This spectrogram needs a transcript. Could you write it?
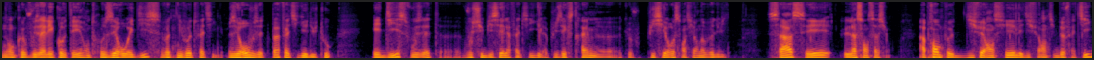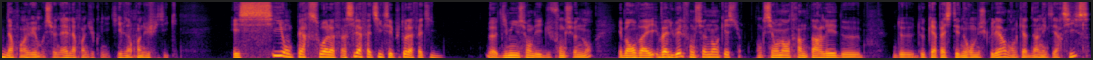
Donc, euh, vous allez coter entre 0 et 10 votre niveau de fatigue. 0, vous n'êtes pas fatigué du tout. Et 10, vous, êtes, euh, vous subissez la fatigue la plus extrême que vous puissiez ressentir dans votre vie. Ça, c'est la sensation. Après, on peut différencier les différents types de fatigue d'un point de vue émotionnel, d'un point de vue cognitif, d'un point de vue physique. Et si on perçoit la, fatigue, c'est plutôt la fatigue diminution du fonctionnement, eh ben on va évaluer le fonctionnement en question. Donc, si on est en train de parler de, de capacité neuromusculaire dans le cadre d'un exercice,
